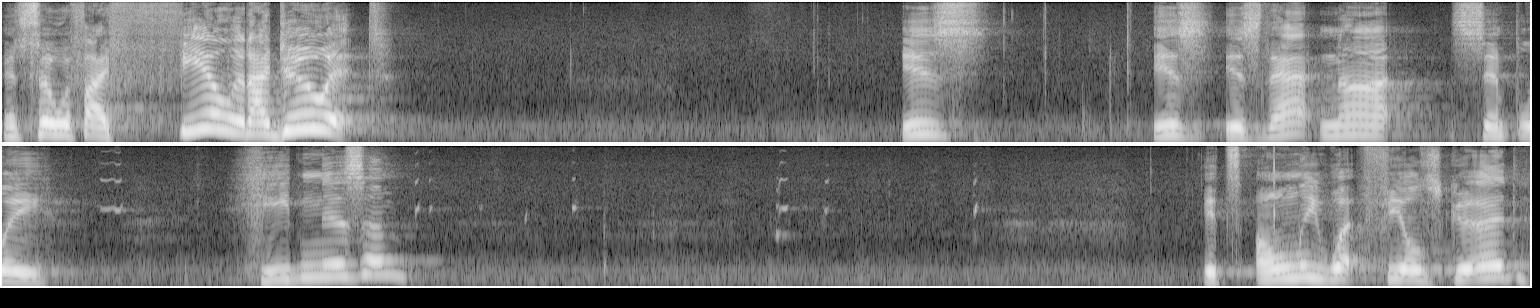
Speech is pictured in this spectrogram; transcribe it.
And so if I feel it, I do it. Is, is, is that not simply hedonism? It's only what feels good.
